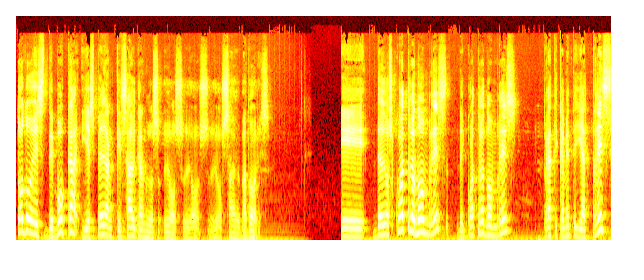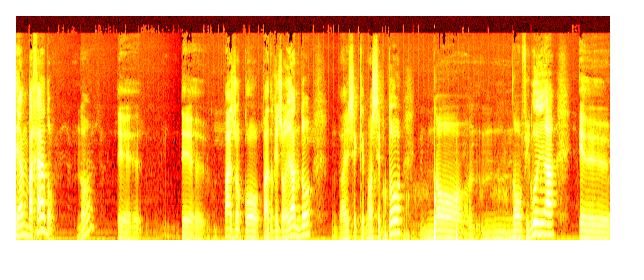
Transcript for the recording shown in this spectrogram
todo es de boca y esperan que salgan los, los, los, salvadores. de los cuatro nombres, de cuatro nombres, prácticamente ya tres se han bajado, ¿no? de Paso con Padre Orlando, parece que no aceptó, no, no figura. Eh,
